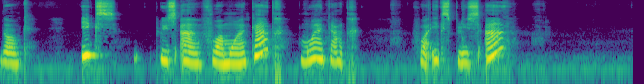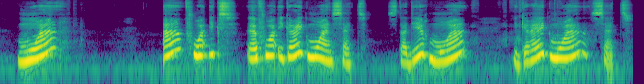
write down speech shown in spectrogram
Donc, x plus 1 fois moins 4, moins 4 fois x plus 1, moins 1 fois x euh, fois y moins 7, c'est-à-dire moins y moins 7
